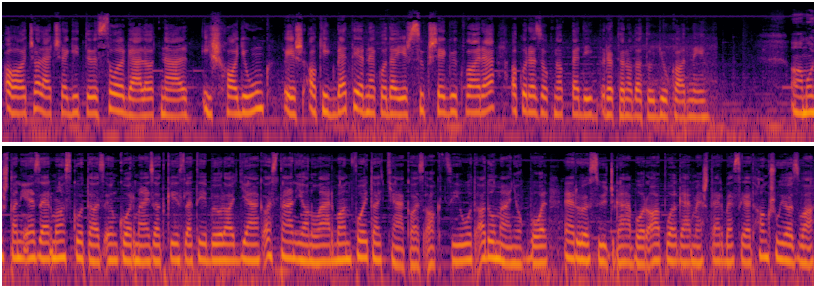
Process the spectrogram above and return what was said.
a családsegítő szolgálatnál is hagyunk, és akik betérnek oda és szükségük van rá, akkor azoknak pedig rögtön oda tudjuk adni. A mostani ezer maszkot az önkormányzat készletéből adják, aztán januárban folytatják az akciót adományokból. Erről Szűcs Gábor alpolgármester beszélt hangsúlyozva,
